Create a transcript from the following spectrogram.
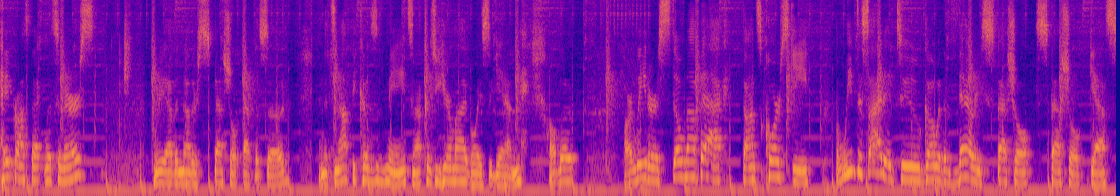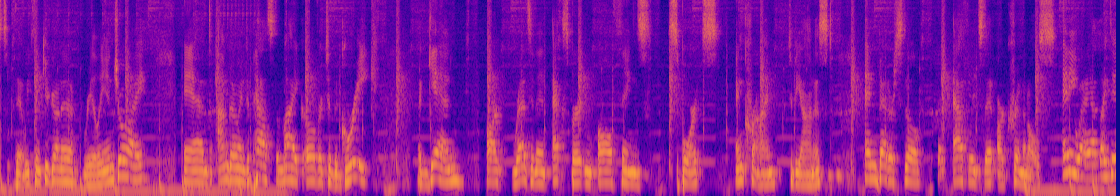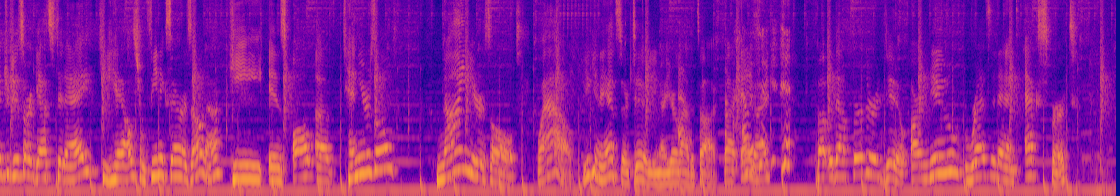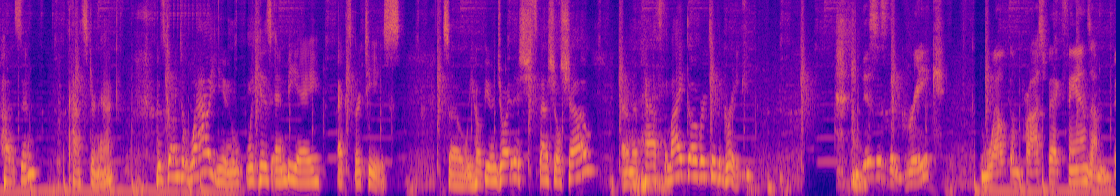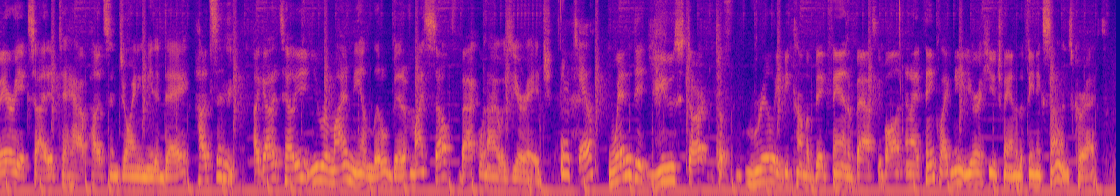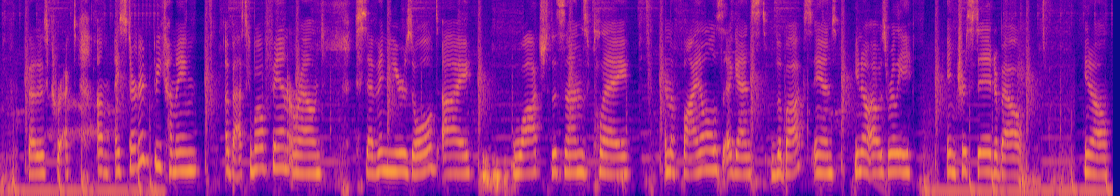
Hey, prospect listeners, we have another special episode. And it's not because of me, it's not because you hear my voice again. Although our leader is still not back, Don Sikorski, but we've decided to go with a very special, special guest that we think you're going to really enjoy. And I'm going to pass the mic over to the Greek, again, our resident expert in all things sports and crime, to be honest, and better still, athletes that are criminals. Anyway, I'd like to introduce our guest today. He hails from Phoenix, Arizona. He is all of 10 years old, nine years old. Wow, you can answer too. You know, you're allowed to talk. But anyway, but without further ado, our new resident expert, Hudson Pasternak, who's going to wow you with his NBA expertise. So we hope you enjoy this special show. And I'm going to pass the mic over to the Greek. This is the Greek. Welcome, prospect fans. I'm very excited to have Hudson joining me today. Hudson, I gotta tell you, you remind me a little bit of myself back when I was your age. Thank you. When did you start to really become a big fan of basketball? And I think, like me, you're a huge fan of the Phoenix Suns, correct? That is correct. Um, I started becoming a basketball fan around seven years old. I watched the Suns play in the finals against the Bucks, and you know I was really interested about you know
